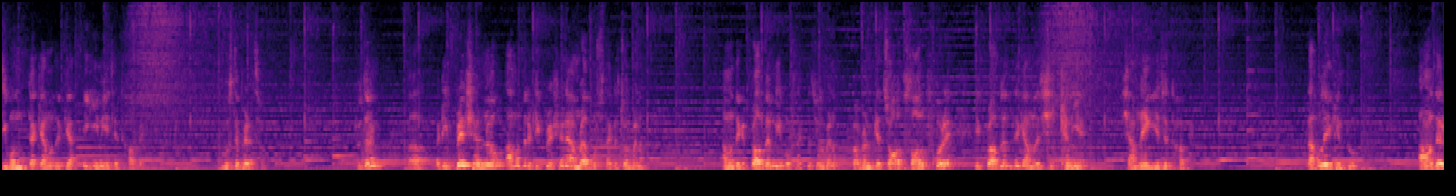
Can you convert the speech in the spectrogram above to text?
জীবনটাকে আমাদেরকে এগিয়ে নিয়ে যেতে হবে। বুঝতে পেরেছ। সুতরাং ডিপ্রেশনও আমাদের ডিপ্রেশনে আমরা বসে থাকলে চলবে না। আমাদেরকে প্রবলেম নিয়ে বসে থাকতে চলবে না। প্রবলেমকে সলভ করে এই প্রবলেম থেকে আমাদের শিক্ষা নিয়ে সামনে এগিয়ে যেতে হবে। তাহলেই কিন্তু আমাদের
